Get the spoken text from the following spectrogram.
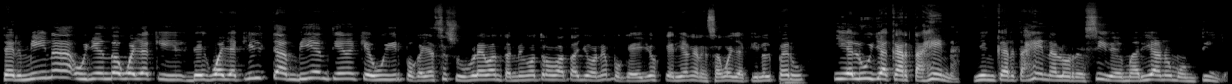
termina huyendo a Guayaquil. De Guayaquil también tiene que huir porque allá se sublevan también otros batallones porque ellos querían anexar Guayaquil al Perú. Y él huye a Cartagena. Y en Cartagena lo recibe Mariano Montilla.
